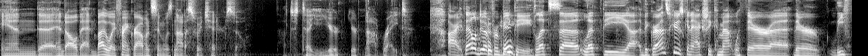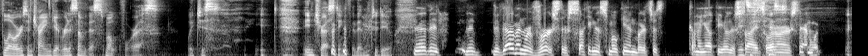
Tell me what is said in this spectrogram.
and uh, and all that. And by the way, Frank Robinson was not a switch hitter, so I'll just tell you, you're you're not right. All right, that'll do it for BP. Let's uh, let the uh, the ground crew is going to actually come out with their uh, their leaf blowers and try and get rid of some of this smoke for us, which is interesting for them to do. Yeah, they've, they've, they've got them in reverse. They're sucking the smoke in, but it's just coming out the other it's, side. So I don't understand what.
